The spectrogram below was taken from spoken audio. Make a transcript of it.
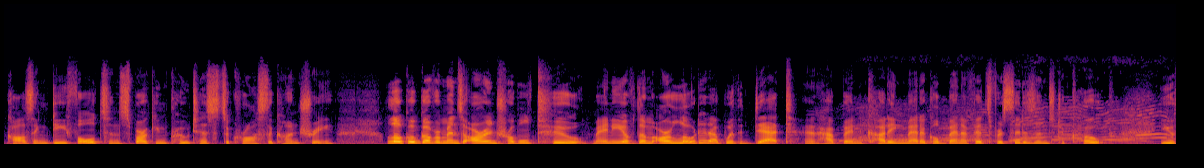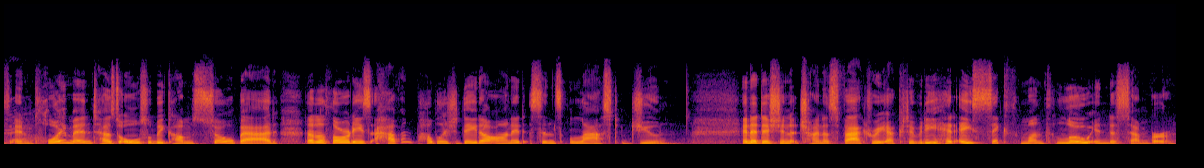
causing defaults and sparking protests across the country. Local governments are in trouble too. Many of them are loaded up with debt and have been cutting medical benefits for citizens to cope. Youth employment has also become so bad that authorities haven't published data on it since last June. In addition, China's factory activity hit a six month low in December.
